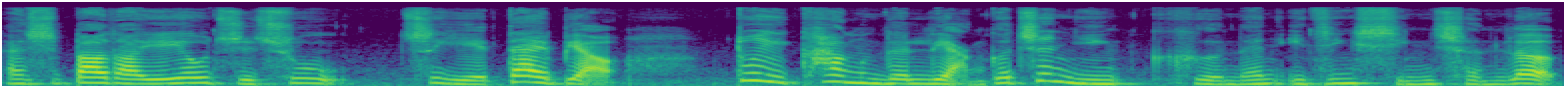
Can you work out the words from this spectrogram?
但是报道也有指出，这也代表对抗的两个阵营可能已经形成了。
